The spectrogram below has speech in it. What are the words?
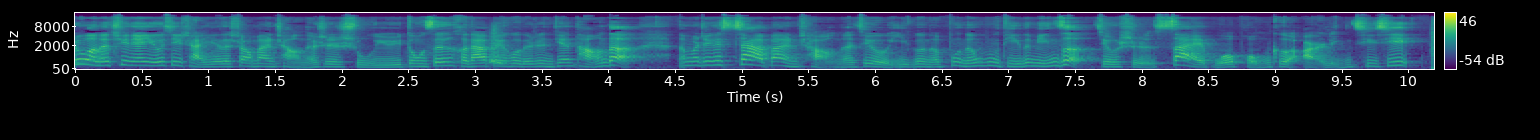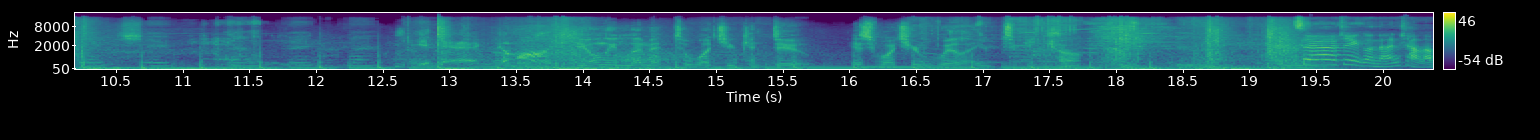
如果呢，去年游戏产业的上半场呢是属于动森和他背后的任天堂的，那么这个下半场呢就有一个呢不能不提的名字，就是《赛博朋克2077》。Yeah, come on. The only limit to what you can do is what you're willing to become. 虽然这个难产了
